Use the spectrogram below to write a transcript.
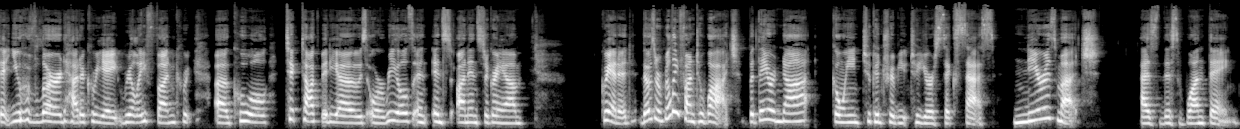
that you have learned how to create really fun, uh, cool TikTok videos or reels in, in, on Instagram. Granted, those are really fun to watch, but they are not going to contribute to your success near as much as this one thing.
